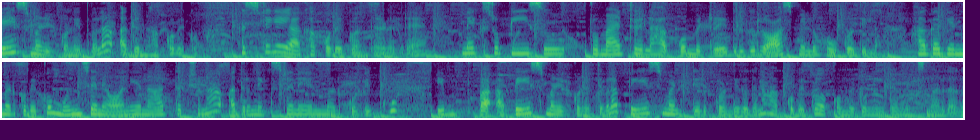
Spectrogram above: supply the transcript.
ಪೇಸ್ಟ್ ಮಾಡಿ ಇಟ್ಕೊಂಡಿದ್ವಲ್ಲ, ಅದನ್ನು ಹಾಕ್ಕೋಬೇಕು. ಫಸ್ಟಿಗೆ ಯಾಕೆ ಹಾಕ್ಕೋಬೇಕು ಅಂತ ಹೇಳಿದ್ರೆ ನೆಕ್ಸ್ಟು ಪೀಸು ಟೊಮ್ಯಾಟೊ ಎಲ್ಲ ಹಾಕ್ಕೊಂಡ್ಬಿಟ್ರೆ, ಇದ್ರದ್ದು ರಾ ಸ್ಮೆಲ್ಲು ಹೋಗೋದಿಲ್ಲ. ಹಾಗಾಗಿ ಏನು ಮಾಡ್ಕೋಬೇಕು? ಮುಂಚೆನೇ ಆನಿಯನ್ ಆದ ತಕ್ಷಣ ಅದ್ರ ನೆಕ್ಸ್ಟೇ ಏನು ಮಾಡ್ಕೋಬೇಕು? ಈ ಪೇಸ್ಟ್ ಮಾಡಿ ಇಟ್ಕೊಂಡಿರ್ತೀವಲ್ಲ ಪೇಸ್ಟ್ ಮಾಡಿಟ್ಟಿರ್ಕೊಂಡಿರೋದನ್ನು ಹಾಕ್ಕೋಬೇಕು. ಹಾಕ್ಕೊಂಬಿಟ್ಟು ನೀಟಾಗಿ ಮಿಕ್ಸ್ ಮಾಡಿದಾಗ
